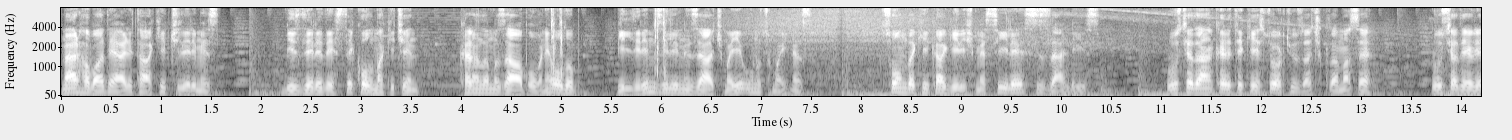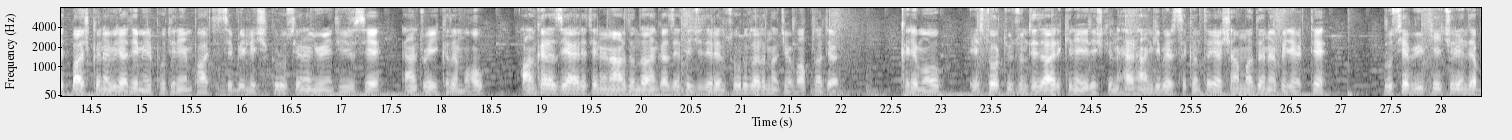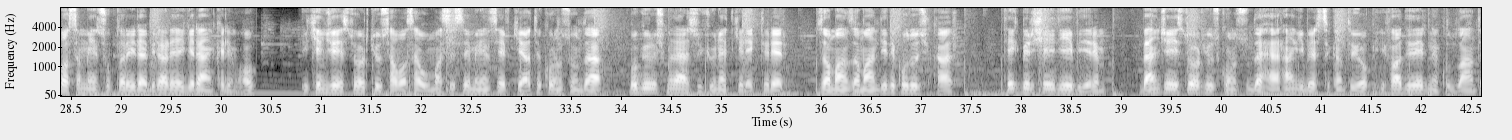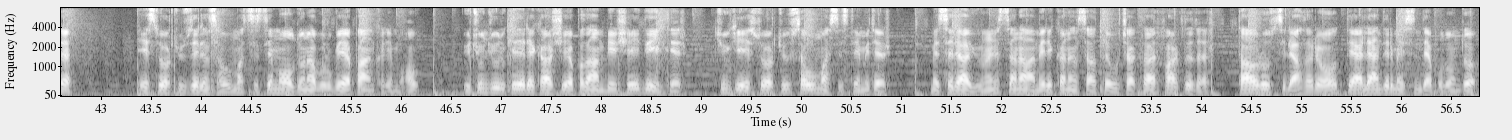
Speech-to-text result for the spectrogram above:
Merhaba değerli takipçilerimiz. Bizlere destek olmak için kanalımıza abone olup bildirim zilinizi açmayı unutmayınız. Son dakika gelişmesiyle sizlerleyiz. Rusya'dan kritik S-400 açıklaması. Rusya Devlet Başkanı Vladimir Putin'in partisi Birleşik Rusya'nın yöneticisi Andrei Klimov, Ankara ziyaretinin ardından gazetecilerin sorularını cevapladı. Klimov, S-400'ün tedarikine ilişkin herhangi bir sıkıntı yaşanmadığını belirtti. Rusya Büyükelçiliğinde basın mensuplarıyla bir araya gelen Klimov, ikinci S-400 hava savunma sisteminin sevkiyatı konusunda bu görüşmeler sükunet gerektirir. Zaman zaman dedikodu çıkar. Tek bir şey diyebilirim. Bence S-400 konusunda herhangi bir sıkıntı yok ifadelerini kullandı. S-400'lerin savunma sistemi olduğuna vurgu yapan Klimov, üçüncü ülkelere karşı yapılan bir şey değildir. Çünkü S-400 savunma sistemidir. Mesela Yunanistan'a Amerika'nın sattığı uçaklar farklıdır. Taarruz silahları o değerlendirmesinde bulundu.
